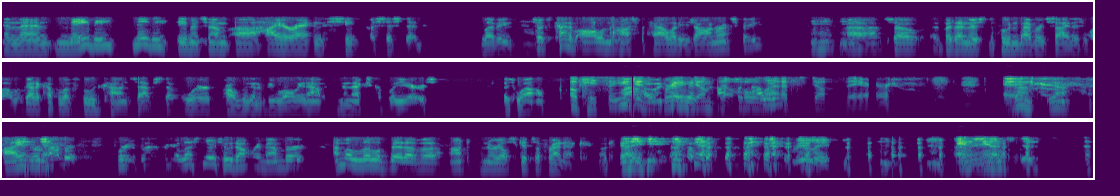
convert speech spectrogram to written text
and then maybe, maybe even some uh, higher end assisted living. So it's kind of all in the hospitality genre space. Mm-hmm, mm-hmm. Uh, so, but then there's the food and beverage side as well. We've got a couple of food concepts that we're probably going to be rolling out in the next couple of years as well. Okay, so you wow, just brain dumped a whole lot of stuff there. and... Yeah, yeah. I remember for, for your listeners who don't remember, I'm a little bit of an entrepreneurial schizophrenic. Okay. really. And- mean, and-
